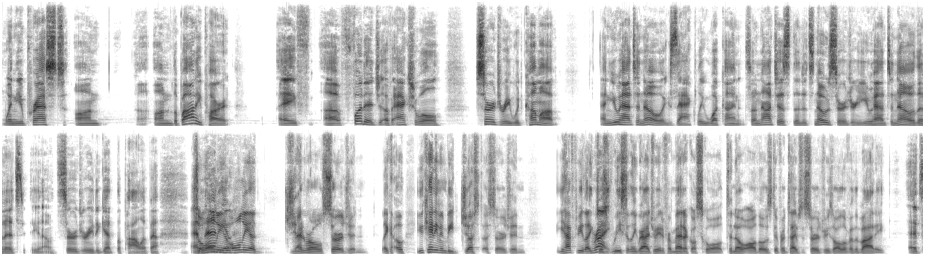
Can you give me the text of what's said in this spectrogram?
when you pressed on uh, on the body part, a, f- a footage of actual surgery would come up, and you had to know exactly what kind. So not just that it's nose surgery, you had to know that it's you know surgery to get the polyp out. And so then only you, only a general surgeon, like oh, you can't even be just a surgeon. You have to be like Right. just recently graduated from medical school to know all those different types of surgeries all over the body. it's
